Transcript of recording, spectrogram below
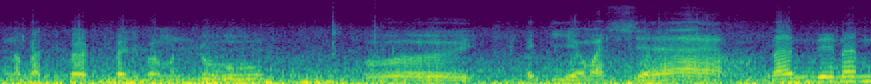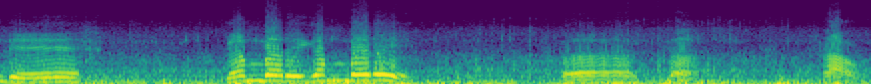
Kenapa tiba-tiba mendung? Woi iya mas ya? Nande nande. Gambar eh, gambar eh. bakal raw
